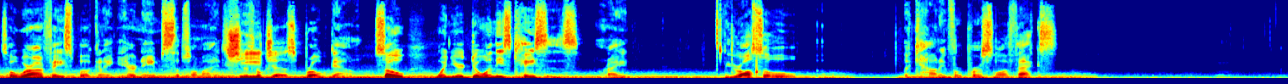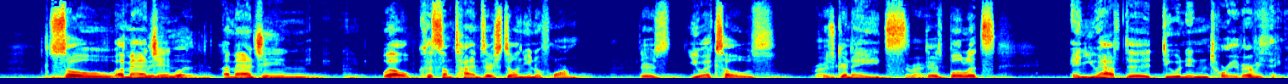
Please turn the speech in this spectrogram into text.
So we're on Facebook, and I, her name slips my mind. She just broke down. So when you're doing these cases, right, you're also accounting for personal effects. So imagine what? Imagine, well, because sometimes they're still in uniform. Mm-hmm. There's UXOs, there's grenades, Right. there's bullets, and you have to do an inventory of everything.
